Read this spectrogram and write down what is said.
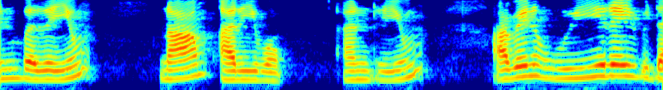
என்பதையும் நாம் அறிவோம். அன்றியும் அவன் உயிரை விட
